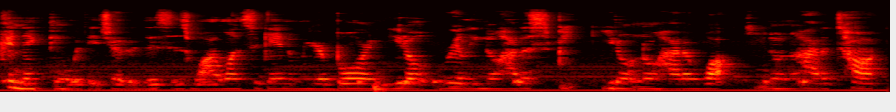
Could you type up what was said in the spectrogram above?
connecting with each other. This is why, once again, when you're born, you don't really know how to speak, you don't know how to walk, you don't know how to talk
